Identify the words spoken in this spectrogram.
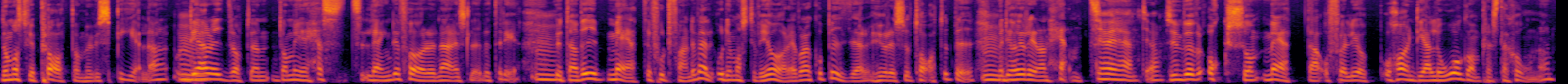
Då måste vi prata om hur vi spelar. Och mm. där idrotten, de är hästlängder före näringslivet i det. Mm. Utan vi mäter fortfarande väldigt, och det måste vi göra i våra kopior, hur resultatet blir. Mm. Men det har ju redan hänt. Det har hänt ja. Så vi behöver också mäta och följa upp och ha en dialog om prestationen.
